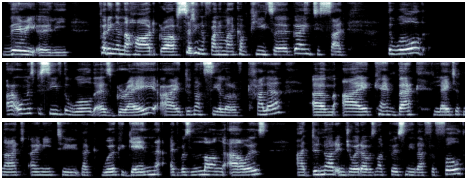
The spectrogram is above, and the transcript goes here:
very early putting in the hard graft sitting in front of my computer going to site the world i almost perceived the world as gray i did not see a lot of color um, I came back late at night only to like work again. It was long hours. I did not enjoy it. I was not personally that fulfilled.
